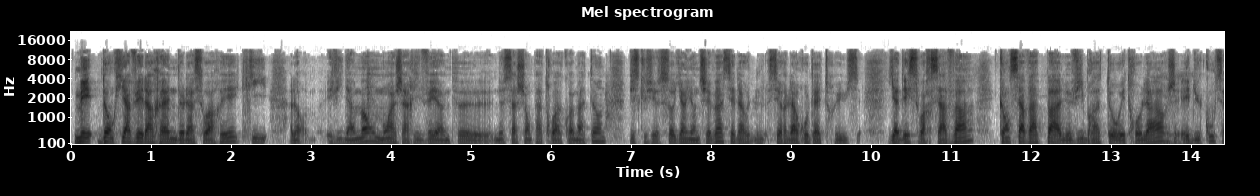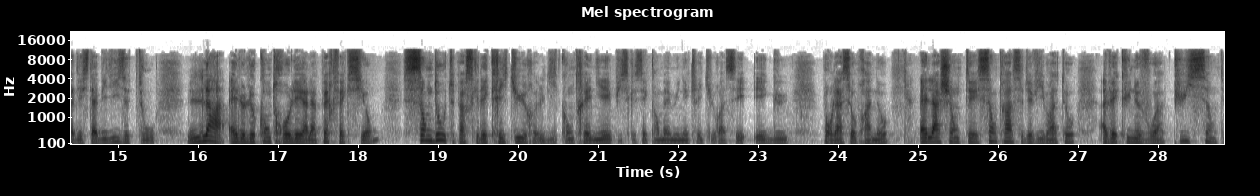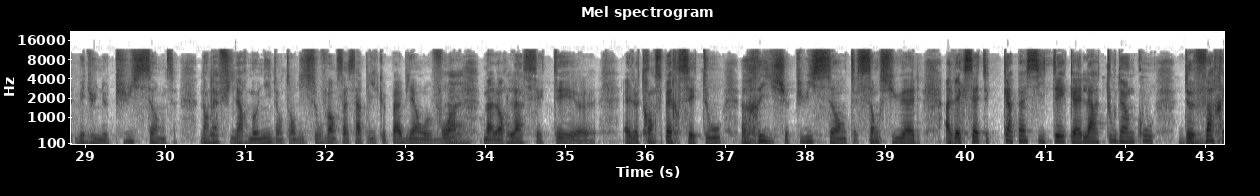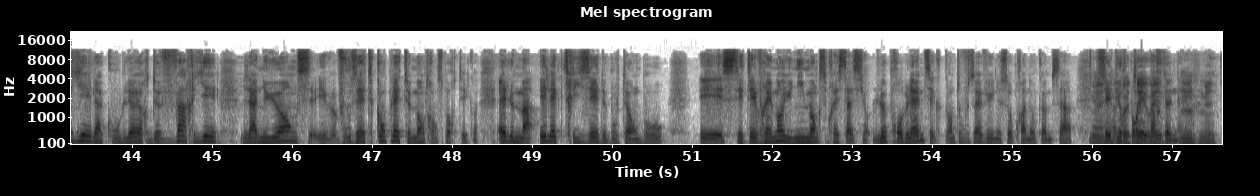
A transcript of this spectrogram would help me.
Mais donc, il y avait la reine de la soirée qui, alors, évidemment, moi, j'arrivais un peu, ne sachant pas trop à quoi m'attendre, puisque chez Soya Yoncheva, c'est la, c'est la roulette russe. Il y a des soirs, ça va. Quand ça va pas, le vibrato est trop large et du coup, ça déstabilise tout. Là, elle le contrôlait à la perfection, sans doute parce que l'écriture l'y contraignait, puisque c'est quand même une écriture assez aiguë pour la soprano. Elle a chanté sans trace de vibrato, avec une voix puissante, mais d'une puissance dans la philharmonie dont on dit souvent ça s'applique pas bien aux voix. Ouais. Mais alors là, c'était, euh, elle transperçait tout, riche, puissante, sensuelle, avec cette capacité qu'elle a tout d'un coup de varier la couleur, de varier la nuance, et vous êtes complètement transporté. Quoi. Elle m'a électrisé de bout en bout. Et c'était vraiment une immense prestation. Le problème, c'est que quand vous avez une soprano comme ça, Ouais, c'est dur pour les oui. partenaires. Mmh, oui.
